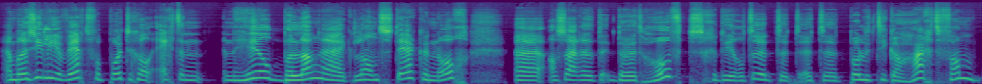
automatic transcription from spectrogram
En Brazilië werd voor Portugal echt een, een heel belangrijk land. Sterker nog, eh, als daar het, het hoofdgedeelte, het, het, het, het politieke hart van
